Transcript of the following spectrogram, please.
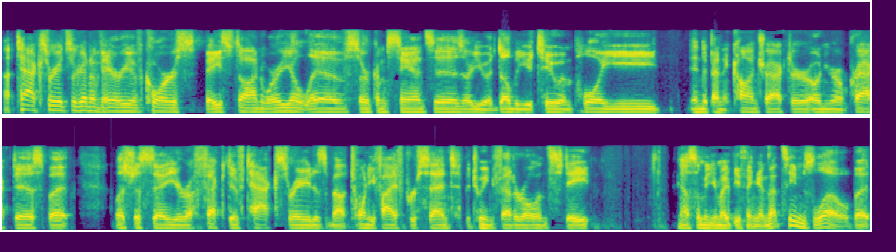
Uh, tax rates are going to vary, of course, based on where you live, circumstances. Are you a W 2 employee, independent contractor, own your own practice? But let's just say your effective tax rate is about 25% between federal and state. Now, some of you might be thinking that seems low, but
